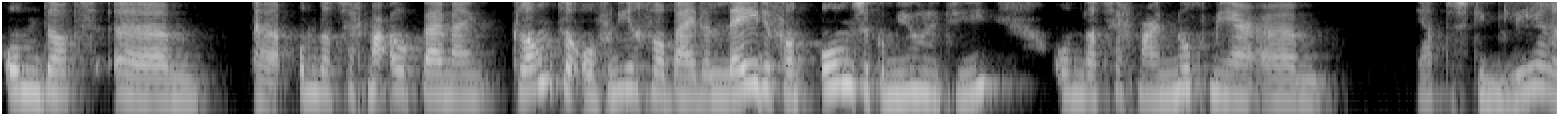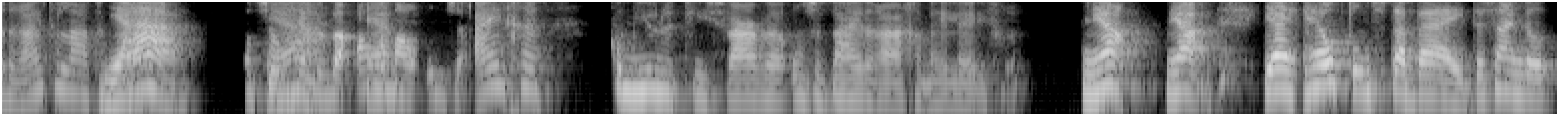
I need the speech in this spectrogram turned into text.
omdat, um, uh, omdat zeg maar ook bij mijn klanten, of in ieder geval bij de leden van onze community, om dat zeg maar nog meer um, ja, te stimuleren, eruit te laten komen. Ja. Want zo hebben we allemaal onze eigen communities waar we onze bijdrage mee leveren. Ja, ja, jij helpt ons daarbij. Er zijn er,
